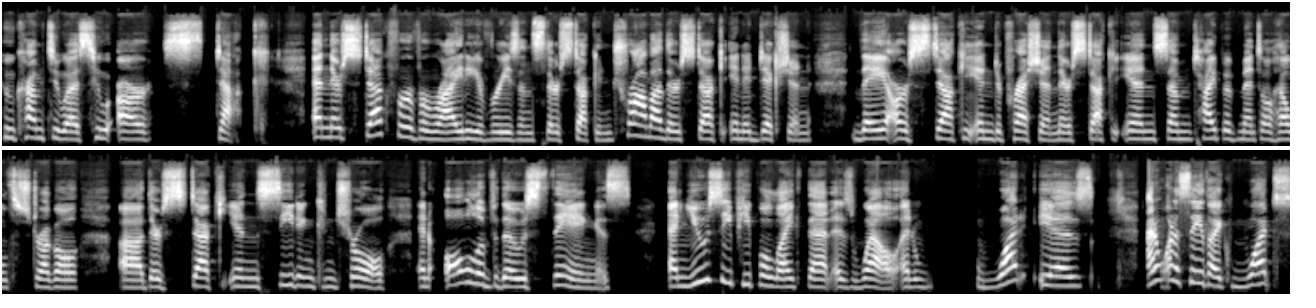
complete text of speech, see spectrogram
who come to us who are stuck, and they're stuck for a variety of reasons. They're stuck in trauma. They're stuck in addiction. They are stuck in depression. They're stuck in some type of mental health struggle. Uh, they're stuck in seating control and all of those things. And you see people like that as well. And what is, I don't want to say like what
